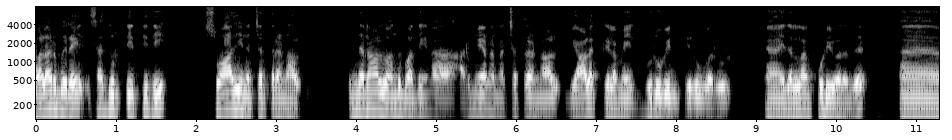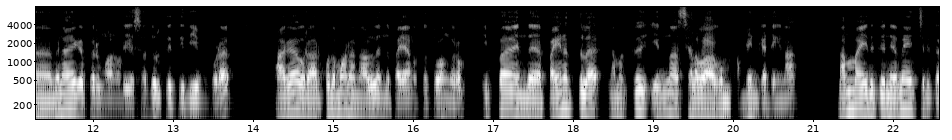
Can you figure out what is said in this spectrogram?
வளர்பிறை சதுர்த்தி திதி சுவாதி நட்சத்திர நாள். இந்த நாள் வந்து பார்த்தீங்கன்னா அருமையான நட்சத்திர நாள். வியாழக்கிழமை குருவின் திருவருள் இதெல்லாம் கூடி வருது. விநாயக பெருமானுடைய சதுர்த்தி திதியும் கூட. ஆக ஒரு அற்புதமான நாளில் இந்த பயணத்தை துவங்குறோம். இப்போ இந்த பயணத்தில் நமக்கு என்ன செலவாகும் அப்படின்னு கேட்டிங்கன்னா நம்ம இதுக்கு நிர்ணயிச்சிருக்க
